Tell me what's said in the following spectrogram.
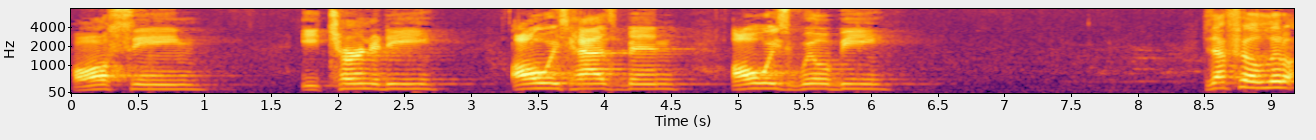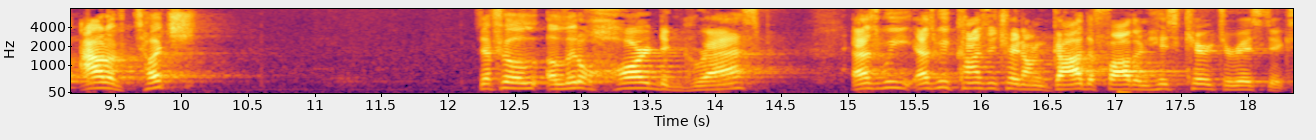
all seeing, eternity, always has been, always will be. Does that feel a little out of touch? Does that feel a little hard to grasp? As we, as we concentrate on God the Father and His characteristics,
